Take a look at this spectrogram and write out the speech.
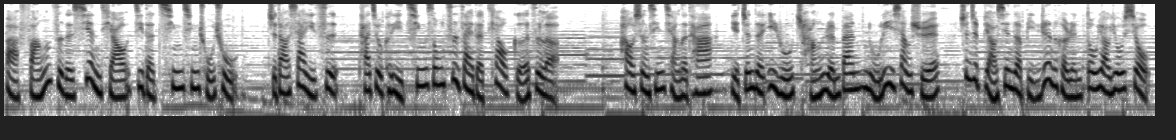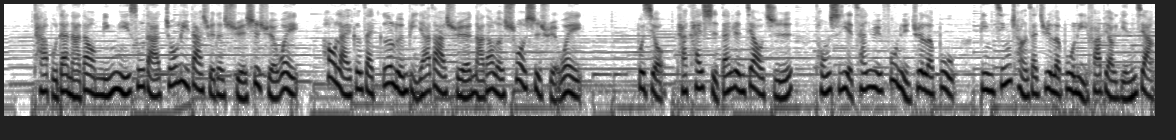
把房子的线条记得清清楚楚。直到下一次，他就可以轻松自在的跳格子了。好胜心强的他，也真的一如常人般努力向学，甚至表现的比任何人都要优秀。他不但拿到明尼苏达州立大学的学士学位，后来更在哥伦比亚大学拿到了硕士学位。不久，他开始担任教职，同时也参与妇女俱乐部，并经常在俱乐部里发表演讲。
